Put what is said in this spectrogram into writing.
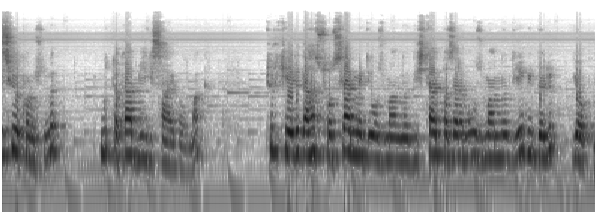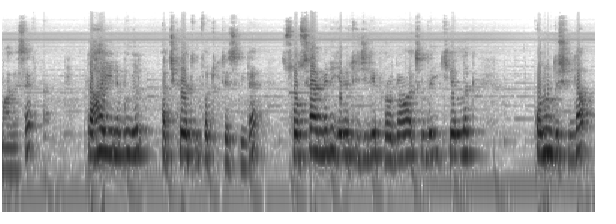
SEO konusunda mutlaka bilgi sahibi olmak. Türkiye'de daha sosyal medya uzmanlığı, dijital pazarlama uzmanlığı diye bir bölüm yok maalesef. Daha yeni bu yıl Açık Öğretim Fakültesi'nde sosyal medya yöneticiliği programı açıldı 2 yıllık. Onun dışında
